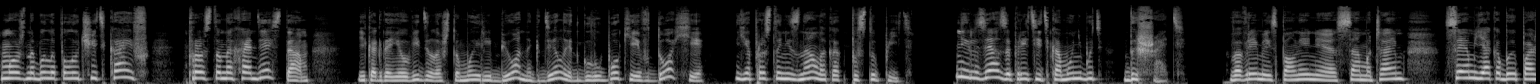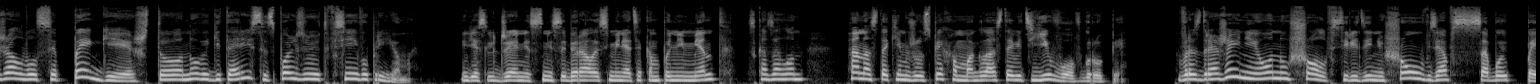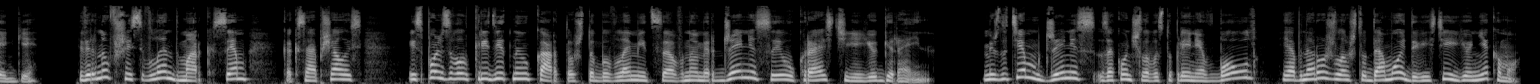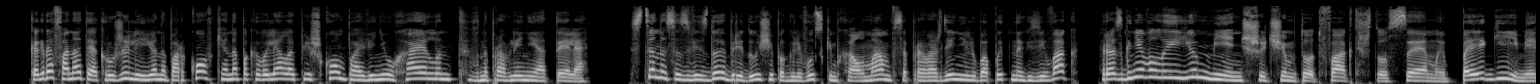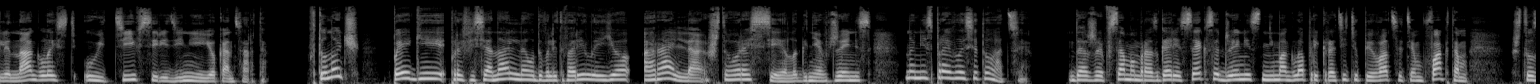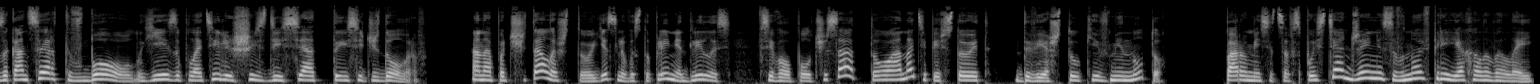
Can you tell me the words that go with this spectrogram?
Можно было получить кайф, просто находясь там. И когда я увидела, что мой ребенок делает глубокие вдохи, я просто не знала, как поступить. Нельзя запретить кому-нибудь дышать. Во время исполнения «Summertime» Сэм якобы пожаловался Пегги, что новый гитарист использует все его приемы. «Если Дженнис не собиралась менять аккомпанемент, — сказал он, — она с таким же успехом могла оставить его в группе. В раздражении он ушел в середине шоу, взяв с собой Пегги. Вернувшись в Лэндмарк, Сэм, как сообщалось, использовал кредитную карту, чтобы вломиться в номер Дженнис и украсть ее героин. Между тем Дженнис закончила выступление в Боул и обнаружила, что домой довести ее некому. Когда фанаты окружили ее на парковке, она поковыляла пешком по авеню Хайленд в направлении отеля. Сцена со звездой, бредущей по голливудским холмам в сопровождении любопытных зевак, разгневала ее меньше, чем тот факт, что Сэм и Пегги имели наглость уйти в середине ее концерта. В ту ночь Пегги профессионально удовлетворила ее орально, что рассеяла гнев Дженнис, но не исправила ситуацию. Даже в самом разгаре секса Дженнис не могла прекратить упиваться тем фактом, что за концерт в Боул ей заплатили 60 тысяч долларов. Она подсчитала, что если выступление длилось всего полчаса, то она теперь стоит две штуки в минуту. Пару месяцев спустя Дженнис вновь переехала в Л.А.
